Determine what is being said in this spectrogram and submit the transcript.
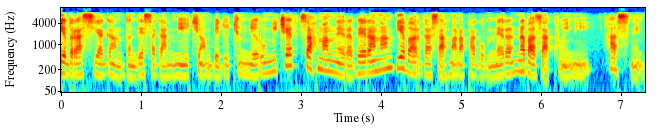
Եվրասիական տնտեսական միության բեդություններու միջև սահմանները վերանան եւ արգա սահմանապահումները նվազագույնի հասնին։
